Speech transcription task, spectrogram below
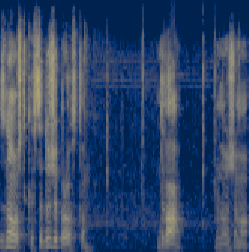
Знову ж таки, все дуже просто. 2 множимо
